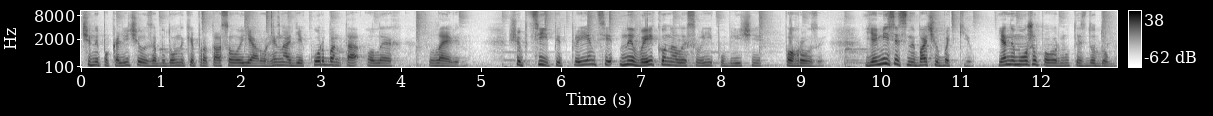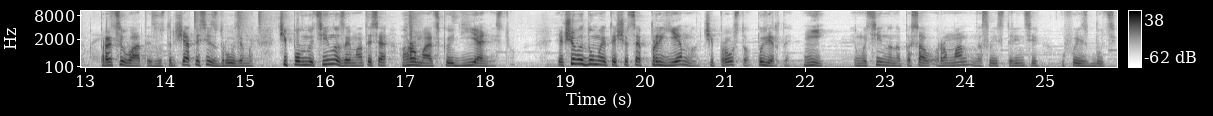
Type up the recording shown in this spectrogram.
чи не покалічили забудовники Протасового Яру Геннадій Корбан та Олег Левін. Щоб ці підприємці не виконали свої публічні погрози. Я місяць не бачив батьків. Я не можу повернутися додому, працювати, зустрічатися з друзями чи повноцінно займатися громадською діяльністю. Якщо ви думаєте, що це приємно чи просто, повірте, ні емоційно написав Роман на своїй сторінці у Фейсбуці.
